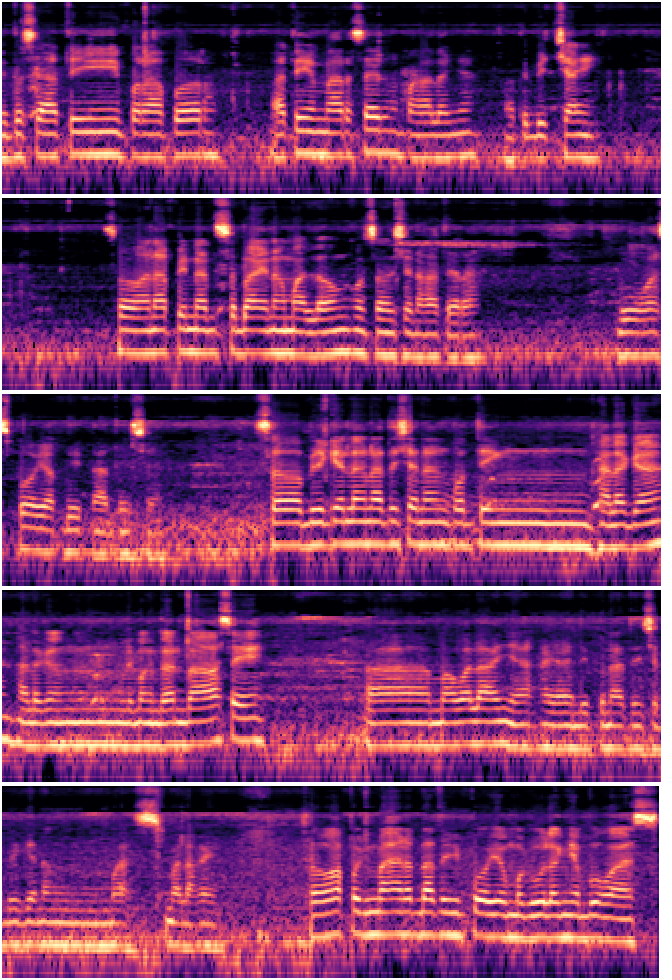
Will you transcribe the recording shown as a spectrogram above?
Dito si Ate Parapor. Ate Marcel, ang pangalan niya. Ate Bichay. So, hanapin natin sa bayan ng Malong kung saan siya nakatira. Bukas po, i-update natin siya. So, binigyan lang natin siya ng konting halaga. Halagang limang daan. Baka kasi ah, mawala niya. Kaya hindi po natin siya bigyan ng mas malaki. So, kapag mahanap natin po yung magulang niya bukas,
